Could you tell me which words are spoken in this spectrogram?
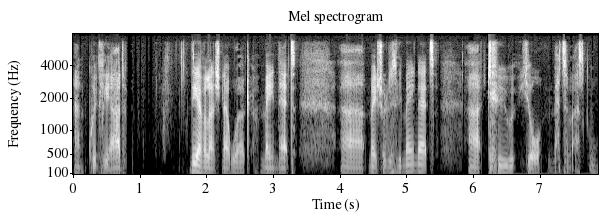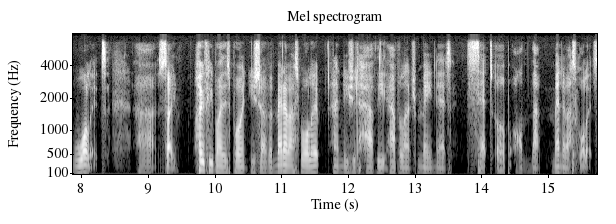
and quickly add the Avalanche network mainnet. Uh, make sure it is the mainnet uh, to your MetaMask wallet. Uh, so Hopefully by this point you should have a MetaMask wallet and you should have the Avalanche mainnet set up on that MetaMask wallet.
